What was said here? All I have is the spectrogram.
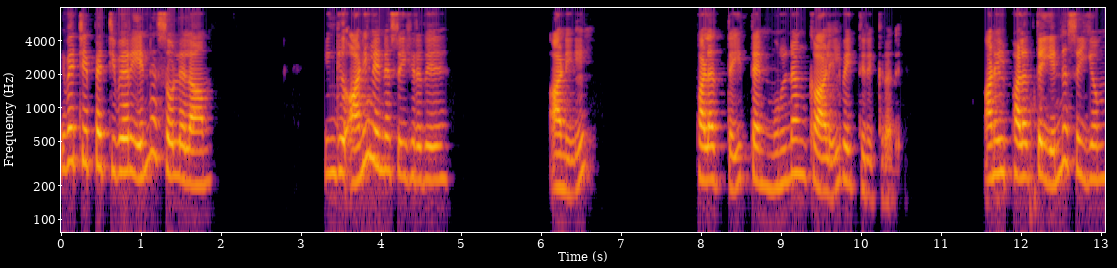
இவற்றை பற்றி வேறு என்ன சொல்லலாம்? இங்கு அணில் என்ன செய்கிறது? அணில் பழத்தை தன் முன்னங்காலில் வைத்திருக்கிறது. அணில் பழத்தை என்ன செய்யும்?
